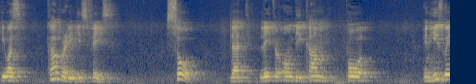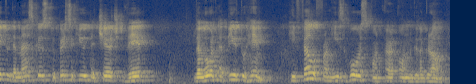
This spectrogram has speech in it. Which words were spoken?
He was covering his face. Saul that later on become Paul in his way to Damascus to persecute the church there, the Lord appeared to him. He fell from his horse on, on the ground.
